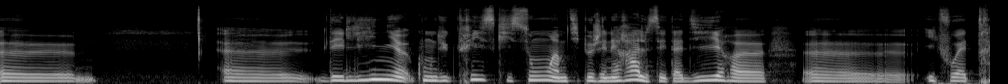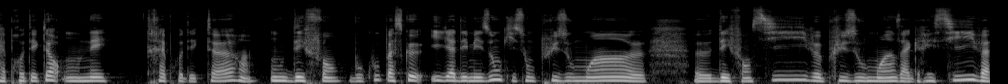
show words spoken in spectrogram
Euh, euh, des lignes conductrices qui sont un petit peu générales, c'est-à-dire euh, euh, il faut être très protecteur. On est très protecteur, on défend beaucoup parce que il y a des maisons qui sont plus ou moins euh, euh, défensives, plus ou moins agressives.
